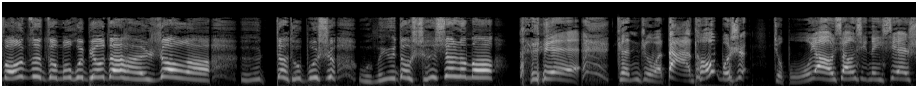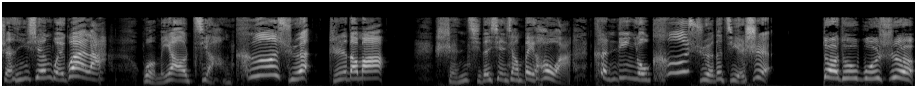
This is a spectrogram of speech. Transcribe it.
房子怎么会飘在海上啊？呃，大头博士，我们遇到神仙了吗？嘿嘿，跟着我大头博士，就不要相信那些神仙鬼怪啦。我们要讲科学，知道吗？神奇的现象背后啊，肯定有科学的解释。大头博士，呃，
